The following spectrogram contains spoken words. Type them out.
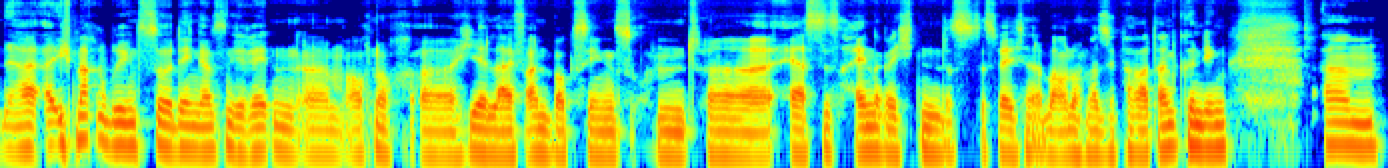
ja, ich mache übrigens zu den ganzen Geräten ähm, auch noch äh, hier Live-Unboxings und äh, erstes Einrichten. Das, das werde ich dann aber auch noch mal separat ankündigen. Ähm,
